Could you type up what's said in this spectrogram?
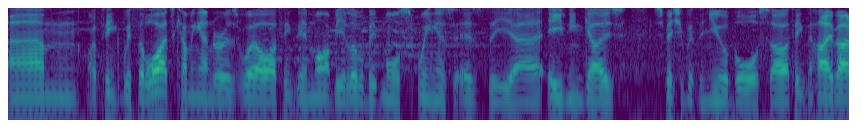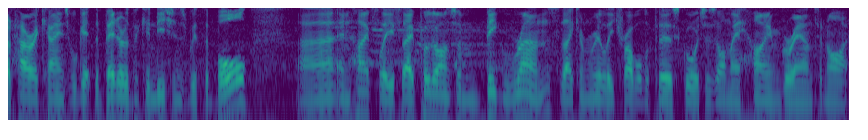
Um, I think with the lights coming under as well, I think there might be a little bit more swing as, as the uh, evening goes, especially with the newer ball. So I think the Hobart Hurricanes will get the better of the conditions with the ball. Uh, and hopefully, if they put on some big runs, they can really trouble the Perth Scorchers on their home ground tonight.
